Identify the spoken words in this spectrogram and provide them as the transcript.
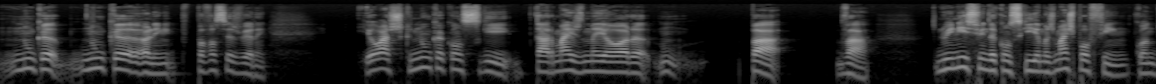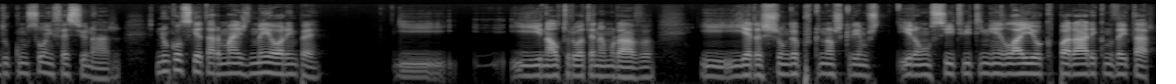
nunca, nunca, olhem, para vocês verem, eu acho que nunca consegui estar mais de meia hora, hum, pá, vá. No início ainda conseguia, mas mais para o fim, quando começou a infeccionar, não conseguia estar mais de meia hora em pé. E, e na altura eu até namorava. E, e era chunga porque nós queríamos ir a um sítio e tinha lá eu que parar e que me deitar.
